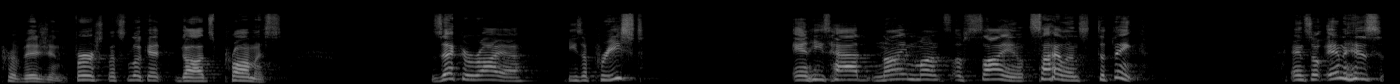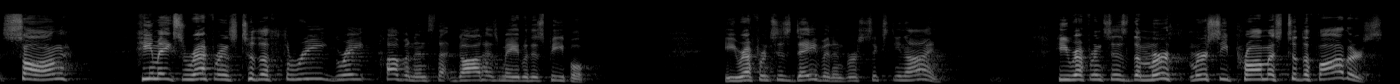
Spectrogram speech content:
provision. First, let's look at God's promise. Zechariah, he's a priest, and he's had nine months of silence to think. And so in his song, he makes reference to the three great covenants that God has made with his people. He references David in verse 69. He references the mercy promised to the fathers.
